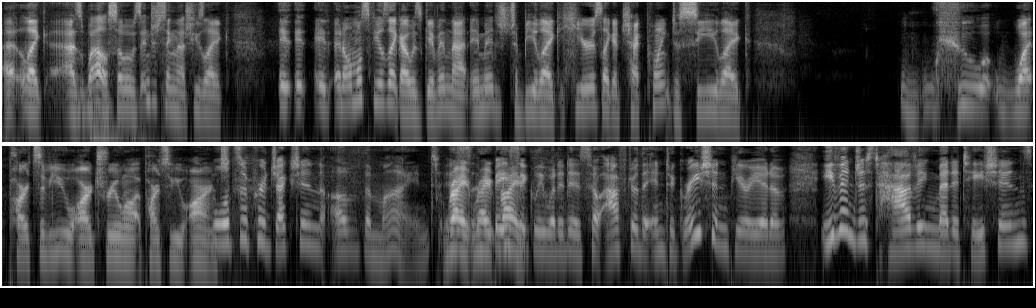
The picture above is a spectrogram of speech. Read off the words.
uh, like as well Mm-hmm. so it was interesting that she's like it, it, it almost feels like I was given that image to be like here's like a checkpoint to see like who what parts of you are true and what parts of you aren't. Well, it's a projection of the mind. Right, right, right. Basically, what it is. So after the integration period of even just having meditations,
